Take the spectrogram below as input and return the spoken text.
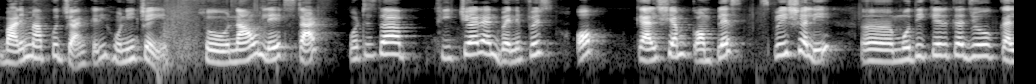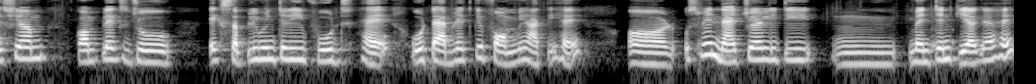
बारे में आपको जानकारी होनी चाहिए। So now let start what is the feature and benefits of calcium complex specially Modicare का जो कैल्शियम कॉम्प्लेक्स जो एक सप्लीमेंटरी फ़ूड है, वो टैबलेट के फॉर्म में आती है। और उसमें नेचुरलिटी मेंटेन किया गया है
